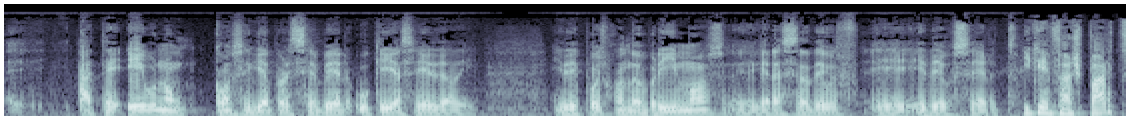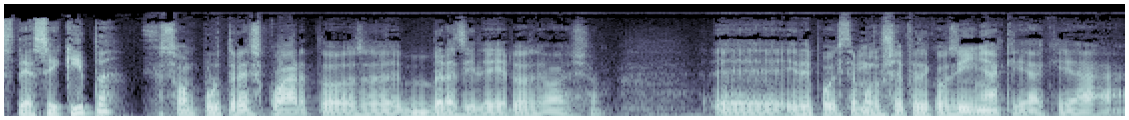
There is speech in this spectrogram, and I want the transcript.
Eh, até eu não conseguia perceber o que ia sair dali. E depois, quando abrimos, eh, graças a Deus, eh, deu certo. E quem faz parte dessa equipa? São por três quartos brasileiros, eu acho. Eh, e depois temos o chefe de cozinha, que é, que, é,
